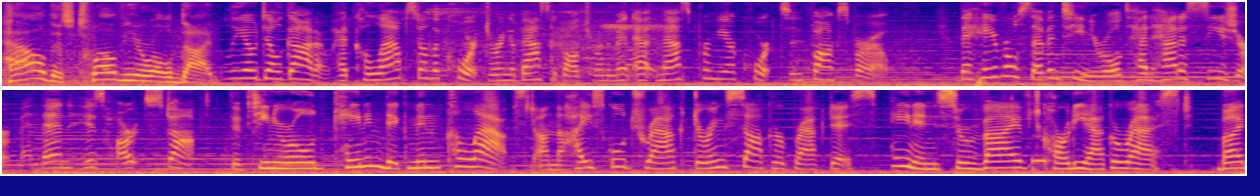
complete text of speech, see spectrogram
how this 12 year old died. Leo Delgado had collapsed on the court during a basketball tournament at Mass Premier Courts in Foxborough. The Haverhill 17 year old had had a seizure and then his heart stopped. 15 year old Kanan Dickman collapsed on the high school track during soccer practice. Kanan survived cardiac arrest but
